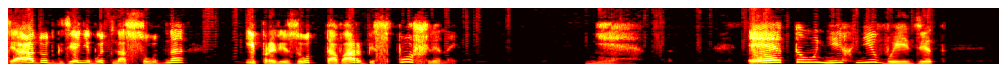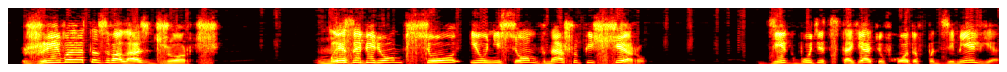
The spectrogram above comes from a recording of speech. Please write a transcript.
сядут где-нибудь на судно и провезут товар без пошлины. Нет, это у них не выйдет, живо отозвалась Джордж. Мы заберем все и унесем в нашу пещеру. Дик будет стоять у входа в подземелье,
